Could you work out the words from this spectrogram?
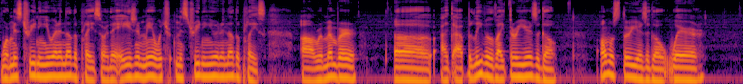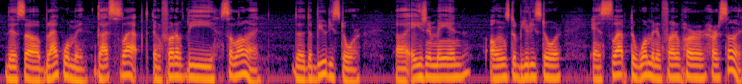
were mistreating you in another place or the Asian men were tr- mistreating you in another place. Uh, remember uh, I, I believe it was like 3 years ago almost three years ago where this uh, black woman got slapped in front of the salon, the the beauty store. Uh, Asian man owns the beauty store and slapped the woman in front of her her son.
